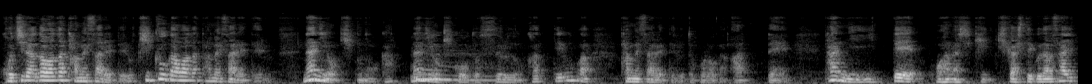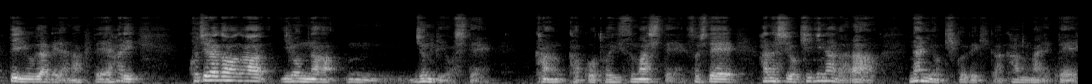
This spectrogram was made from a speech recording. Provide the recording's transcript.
こちら側が試されてる。聞く側が試されてる。何を聞くのか、何を聞こうとするのかっていうのが試されてるところがあって、単に言ってお話聞かせてくださいっていうだけじゃなくて、やはりこちら側がいろんな、うん、準備をして、感覚を研ぎ澄まして、そして話を聞きながら何を聞くべきか考えてっ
